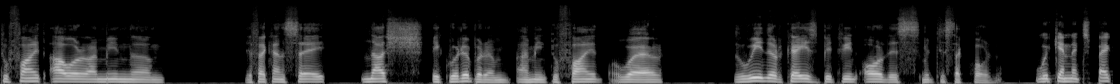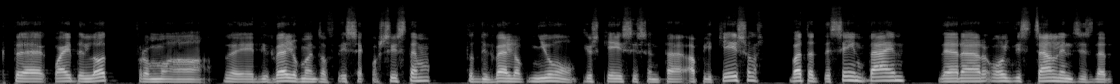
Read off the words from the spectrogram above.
to find our, I mean, um, if I can say, Nash equilibrium, I mean, to find where the winner case between all this multi-stakeholder. We can expect uh, quite a lot from uh, the development of this ecosystem to develop new use cases and uh, applications. But at the same time, there are all these challenges that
